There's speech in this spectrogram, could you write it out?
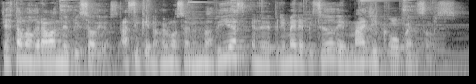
Ya estamos grabando episodios, así que nos vemos en unos días en el primer episodio de Magic Open Source.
